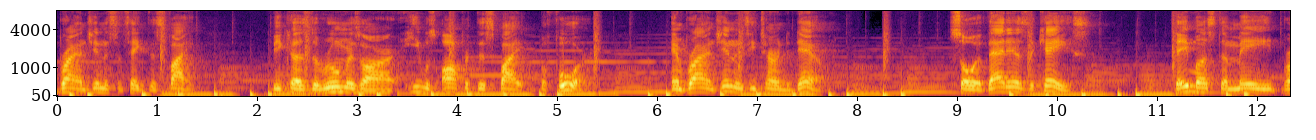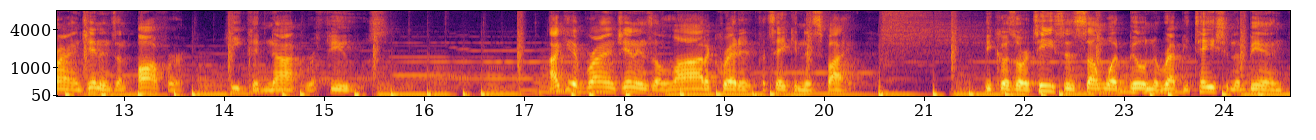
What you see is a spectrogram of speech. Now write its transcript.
Bryant Jennings to take this fight because the rumors are he was offered this fight before, and Bryant Jennings he turned it down. So if that is the case, they must have made Bryant Jennings an offer he could not refuse. I give Bryant Jennings a lot of credit for taking this fight because Ortiz is somewhat building a reputation of being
